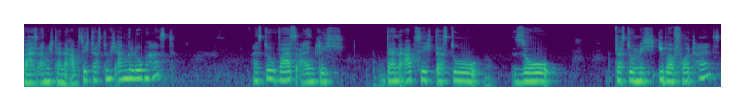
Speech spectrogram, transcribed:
war es eigentlich deine Absicht, dass du mich angelogen hast? Weißt du, war es eigentlich deine Absicht, dass du so, dass du mich übervorteilst?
